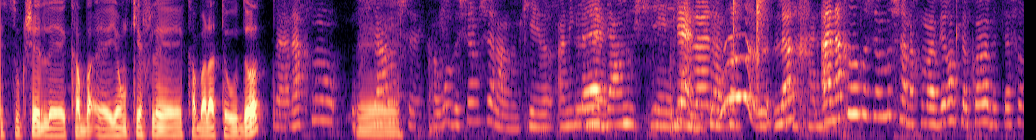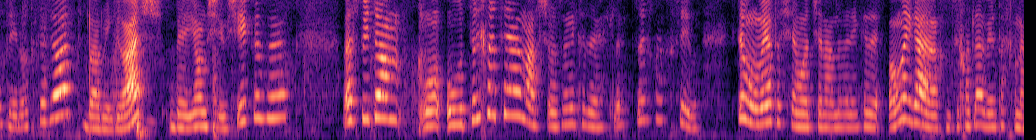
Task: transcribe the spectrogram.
סוג של יום כיף לקבלת תעודות. ואנחנו הופתענו שקראו בשם שלנו, כאילו, אני לא כזה... לא ידענו ש... כן, לא ידענו. לא, אנחנו חשבנו שאנחנו מעבירות לכל הבית ספר פעילות כזאת, במגרש, ביום שמשי כזה. ואז פתאום הוא, צריך לציין משהו, אז אני כזה, לא צריך להחשיב. פתאום הוא אומר את השמות שלנו, ואני כזה, oh my god, oh אנחנו צריכות להעביר תחנה.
